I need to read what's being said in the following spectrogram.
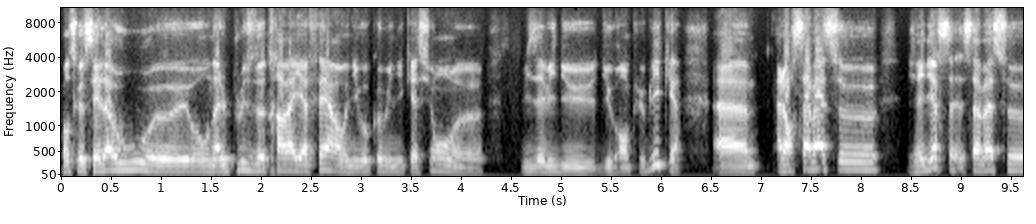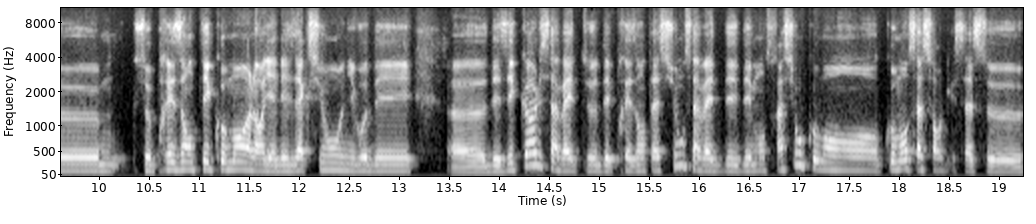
pense que c'est là où euh, on a le plus de travail à faire au niveau communication vis-à-vis du, grand public. alors, ça va se, J'allais dire, ça, va se, présenter comment? Alors, il y a des actions au niveau des, euh, des écoles, ça va être des présentations, ça va être des démonstrations. Comment, comment ça, ça, se,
